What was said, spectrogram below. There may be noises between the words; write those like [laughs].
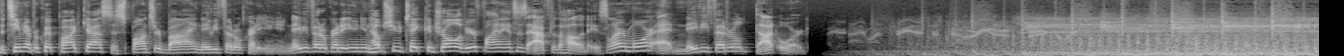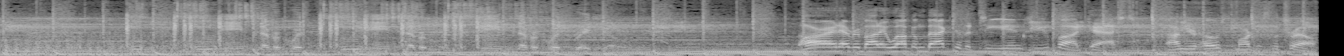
The Team Never Quit podcast is sponsored by Navy Federal Credit Union. Navy Federal Credit Union helps you take control of your finances after the holidays. Learn more at NavyFederal.org. Never Quit. Team Never Quit. Team Never Quit Radio. All right, everybody, welcome back to the TNQ podcast. I'm your host, Marcus Luttrell.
